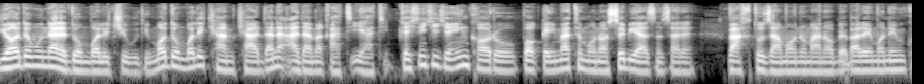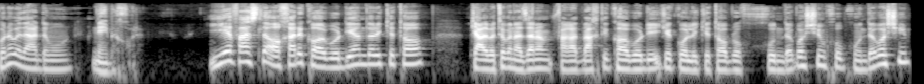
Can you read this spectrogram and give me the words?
یادمون نره دنبال چی بودیم؟ ما دنبال کم کردن عدم قطعیتیم. تکنیکی که این کار رو با قیمت مناسبی از نظر وقت و زمان و منابع برای ما نمی‌کنه به دردمون نمی‌خوره. یه فصل آخر کاربردی هم داره کتاب که البته به نظرم فقط وقتی کاربردی که کل کتاب رو خونده باشیم خوب خونده باشیم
